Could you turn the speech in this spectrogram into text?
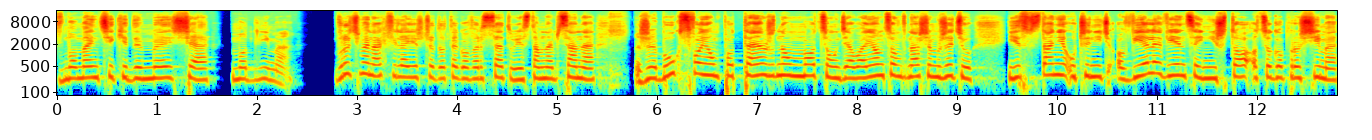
w momencie, kiedy my się modlimy. Wróćmy na chwilę jeszcze do tego wersetu. Jest tam napisane, że Bóg swoją potężną mocą działającą w naszym życiu jest w stanie uczynić o wiele więcej niż to, o co go prosimy,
